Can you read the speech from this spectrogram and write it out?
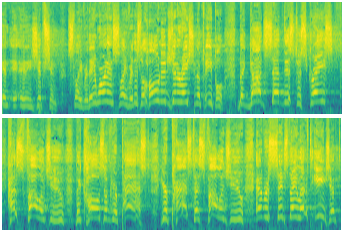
in, in, Egyptian slavery. They weren't in slavery. This is a whole new generation of people. But God said this disgrace has followed you because of your past. Your past has followed you ever since they left Egypt.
